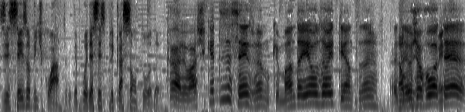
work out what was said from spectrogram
16 ou 24, depois dessa explicação toda? Cara, eu acho que é 16 mesmo, que manda aí é o Z80, né? Não, eu já vou até.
